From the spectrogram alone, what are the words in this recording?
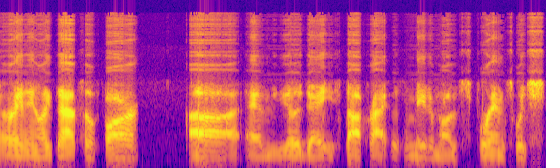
or anything like that so far. Uh, and the other day, he stopped practice and made him run sprints, which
